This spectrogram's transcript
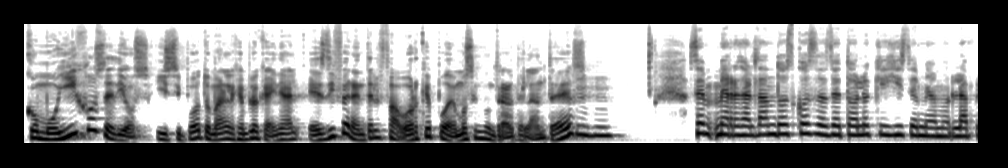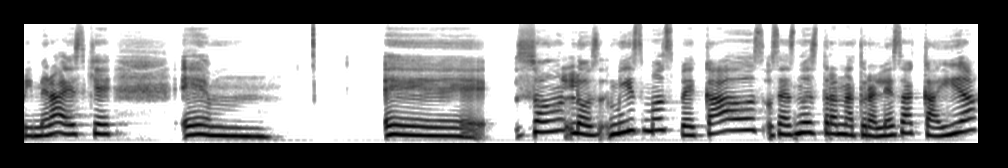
como hijos de Dios, y si puedo tomar el ejemplo de Caín, es diferente el favor que podemos encontrar delante de Dios. Se me resaltan dos cosas de todo lo que dijiste, mi amor. La primera es que em, eh, son los mismos pecados, o sea, es nuestra naturaleza caída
